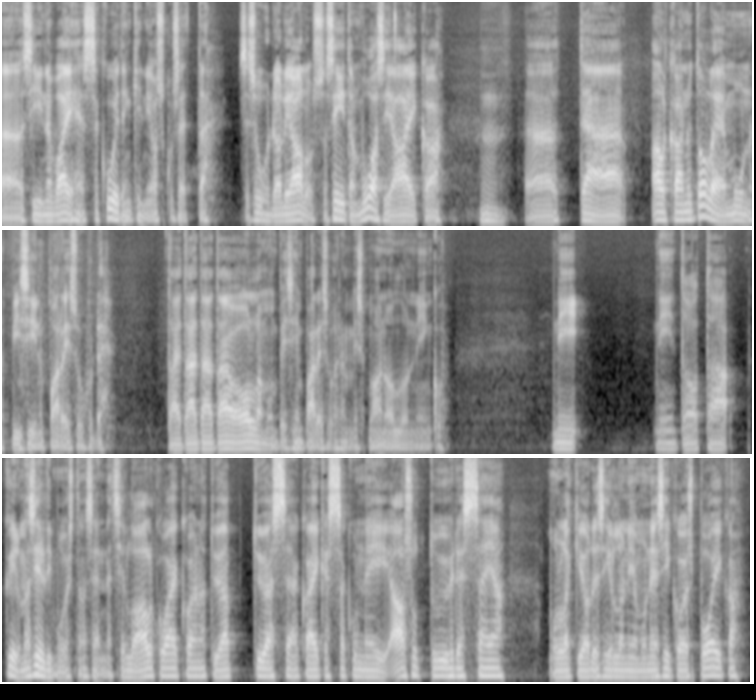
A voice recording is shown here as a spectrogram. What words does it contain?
äh, siinä vaiheessa kuitenkin joskus, että se suhde oli alussa. Siitä on vuosia aikaa. Hmm. Äh, Tämä alkaa nyt olemaan mun pisin parisuhde. Tai taitaa tai olla mun pisin parisuhde, missä mä oon ollut niin kuin. Niin, niin tota, kyllä mä silti muistan sen, että silloin alkuaikoina työ, työssä ja kaikessa, kun ei asuttu yhdessä ja mullakin oli silloin ja mun esikoispoika –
